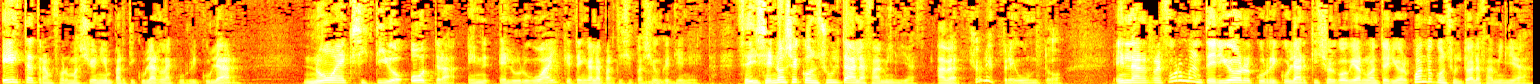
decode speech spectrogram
Esta transformación y en particular la curricular no ha existido otra en el Uruguay que tenga la participación que tiene esta. Se dice no se consulta a las familias. A ver, yo les pregunto, en la reforma anterior curricular que hizo el gobierno anterior, ¿cuándo consultó a la familia?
